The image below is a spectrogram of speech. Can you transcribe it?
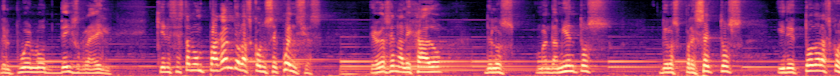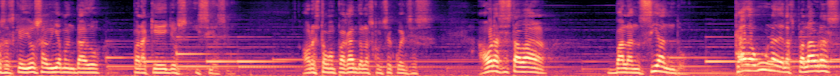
del pueblo de Israel, quienes estaban pagando las consecuencias de haberse alejado de los mandamientos, de los preceptos y de todas las cosas que Dios había mandado para que ellos hiciesen. Ahora estaban pagando las consecuencias. Ahora se estaba balanceando cada una de las palabras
